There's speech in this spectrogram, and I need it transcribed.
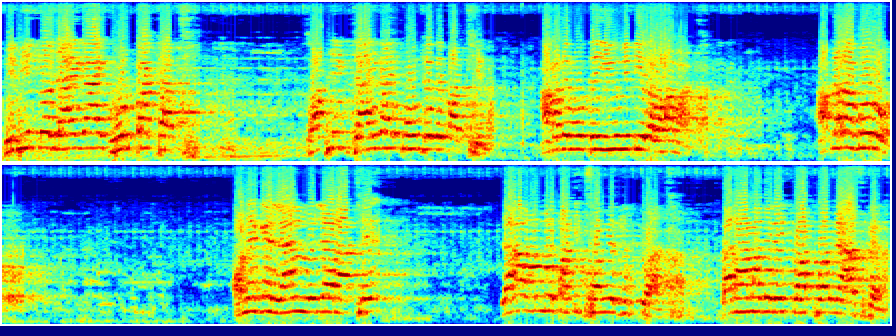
বিভিন্ন জায়গায় ঘুরপাক খাচ্ছি। সঠিক জায়গায় পৌঁছতে পারছি না। আমাদের মধ্যে ইউনিটির অভাব আছে। আপনারা বলুন, অনেকে ল্যান্ড লোজার আছে, যারা অন্য পার্টির সঙ্গে যুক্ত আছে। তারা আমাদের এই প্ল্যাটফর্মে আসবে না।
